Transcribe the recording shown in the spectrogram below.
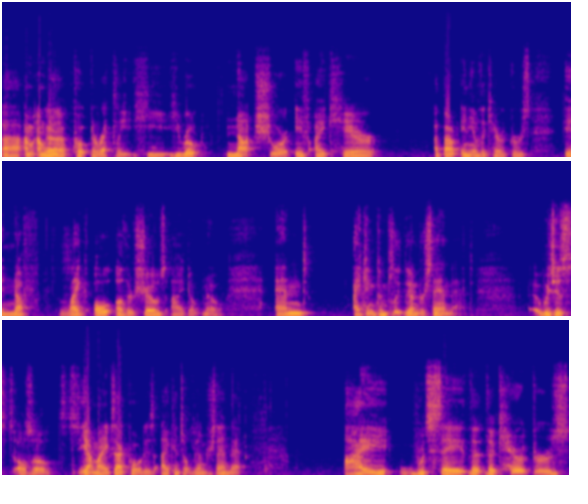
uh, I'm, I'm going to quote directly. He, he wrote, Not sure if I care about any of the characters enough like all other shows, I don't know. And I can completely understand that. Which is also, yeah, my exact quote is, I can totally understand that. I would say that the characters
